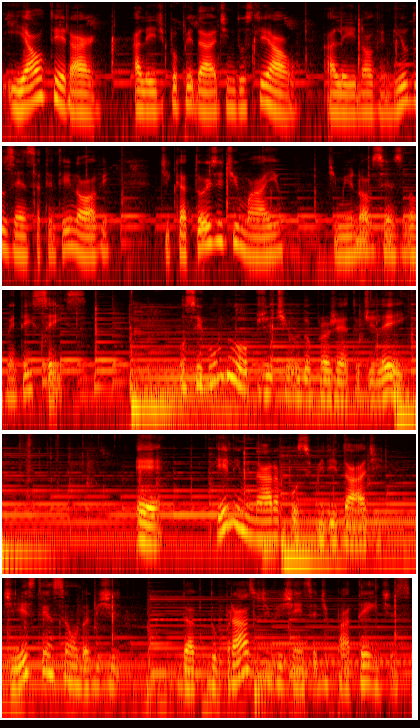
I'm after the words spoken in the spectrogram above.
e alterar a Lei de Propriedade Industrial, a Lei 9279, de 14 de maio de 1996. O segundo objetivo do projeto de lei é eliminar a possibilidade de extensão da da, do prazo de vigência de patentes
